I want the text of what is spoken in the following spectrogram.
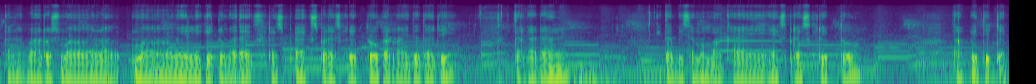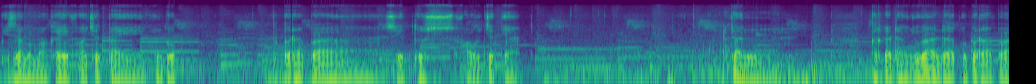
kenapa harus memiliki dompet Express, Express Crypto? Karena itu tadi terkadang kita bisa memakai Express Crypto tapi tidak bisa memakai Voucher Pay untuk beberapa situs voucher ya. Dan terkadang juga ada beberapa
